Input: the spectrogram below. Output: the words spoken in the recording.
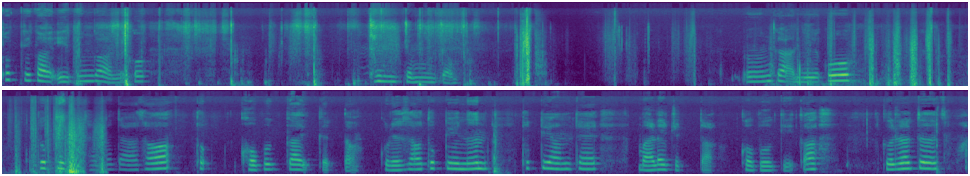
토끼가 이긴 거 아니고 점점점 이게 아니고 토끼가 잘못해서 토, 거북이가 이겼다. 그래서 토끼는 토끼한테 말해줬다. 거북이가 그래도 화-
